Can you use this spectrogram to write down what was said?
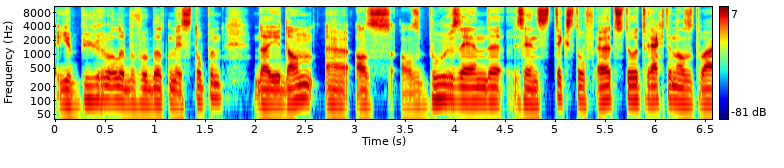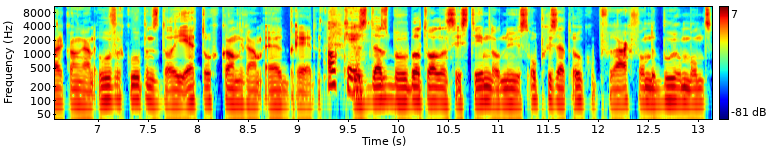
je buur wil er bijvoorbeeld mee stoppen, dat je dan uh, als, als boer zijnde zijn stikstofuitstootrechten als het ware kan gaan overkopen, zodat jij toch kan gaan uitbreiden. Okay. Dus dat is bijvoorbeeld wel een systeem dat nu is opgezet, ook op vraag van de Boerenbond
